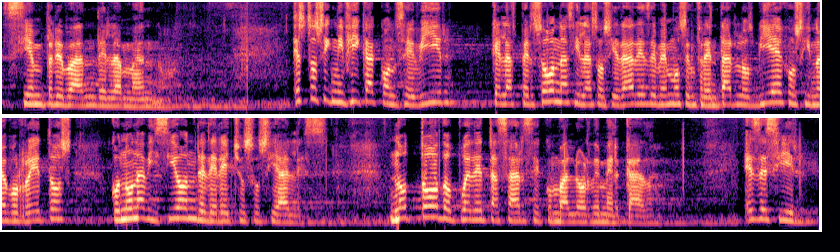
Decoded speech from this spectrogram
siempre van de la mano. Esto significa concebir que las personas y las sociedades debemos enfrentar los viejos y nuevos retos con una visión de derechos sociales. No todo puede tasarse con valor de mercado. Es decir,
